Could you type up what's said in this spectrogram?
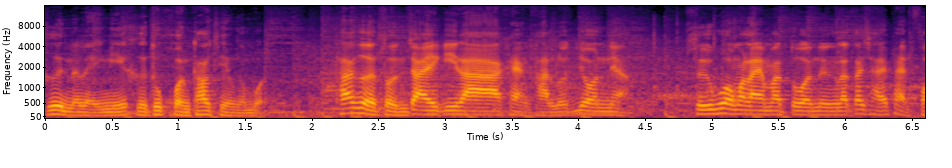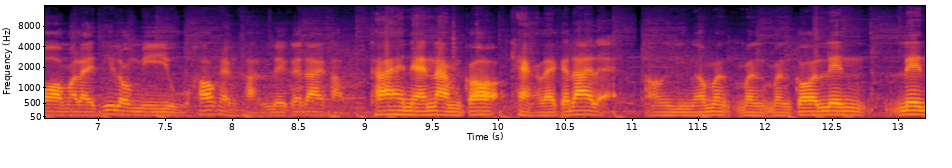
ขึ้นอะไรอย่างนี้ คือทุกคนเท่าเทียมกันหมด ถ้าเกิดสนใจกีฬาแข่งขันรถยนต์เนี่ย ซื้อพวงมาลัยมาตัวหนึ่งแล้วก็ใช้แพลตฟอร์มอะไรที่เรามีอยู่เข้าแข่งขันเลยก็ได้ครับ ถ้าให้แนะนำก็แข่งอะไรก็ได้แหละ เอาจริงๆแล้วมันมันมันก็เล่นเล่น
